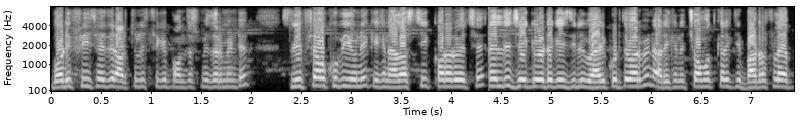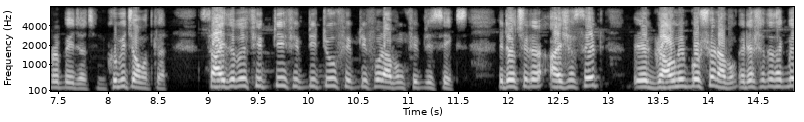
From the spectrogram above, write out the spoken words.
বডি ফ্রি সাইজের আটচল্লিশ থেকে পঞ্চাশ মেজারমেন্টের স্লিপটাও খুবই ইউনিক এখানে এলাস্টিক করা রয়েছে। হেলদি যে কেউ এটাকে ইজিলি ওয়্যার করতে পারবেন আর এখানে চমৎকার একটি বাটারফ্লাই আপনারা পেয়ে যাচ্ছেন। খুবই চমৎকার। সাইজ হবে fifty fifty two fifty four এবং ফিফটি সিক্স এটা হচ্ছে এটা আয়সা সেট এর গ্রাউন্ডের পোর্শন এবং এটার সাথে থাকবে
